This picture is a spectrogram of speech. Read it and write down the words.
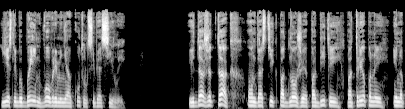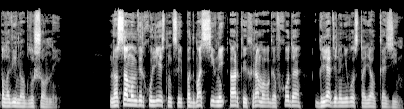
если бы Бэйн вовремя не окутал себя силой. И даже так он достиг подножия побитой, потрепанной и наполовину оглушенной. На самом верху лестницы, под массивной аркой храмового входа, глядя на него, стоял Казим.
